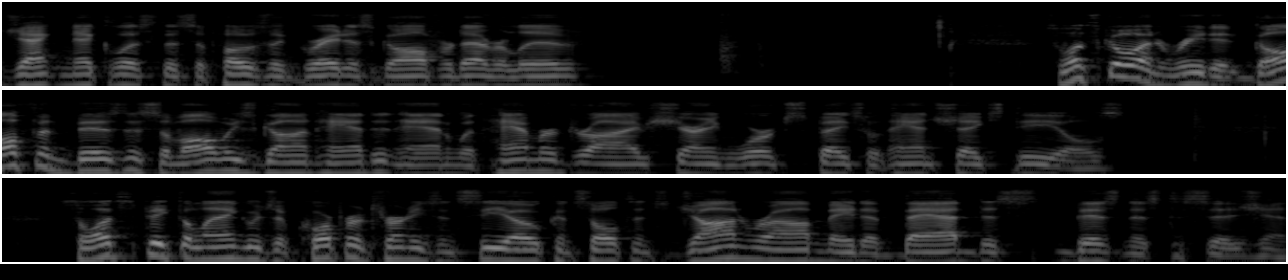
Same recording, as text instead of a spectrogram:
Jack Nicklaus, the supposed greatest golfer to ever live. So let's go ahead and read it. Golf and business have always gone hand in hand with hammer drive, sharing workspace with handshakes deals. So let's speak the language of corporate attorneys and CEO consultants. Jon Rahm made a bad dis- business decision.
